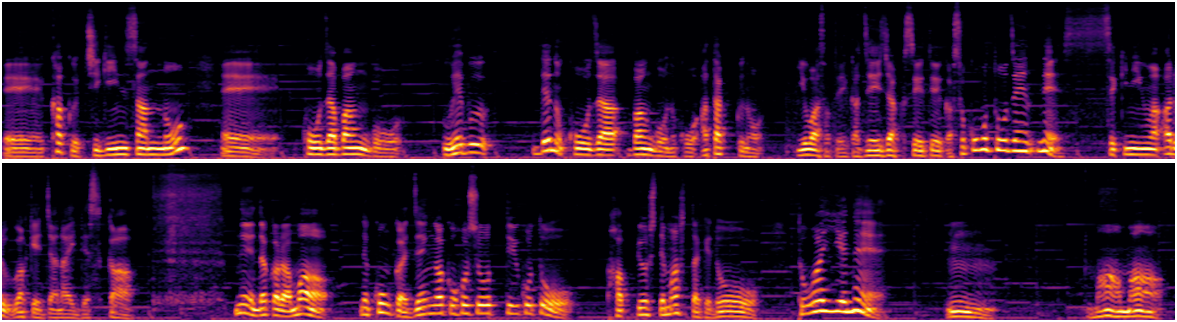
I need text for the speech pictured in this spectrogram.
えー、各地銀さんの、えー、口座番号ウェブでの口座番号のこうアタックの弱さというか脆弱性というかそこも当然ね責任はあるわけじゃないですか。ね、だからまあ、ね、今回全額保証っていうことを発表してましたけど、とはいえね、うん、まあまあ、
